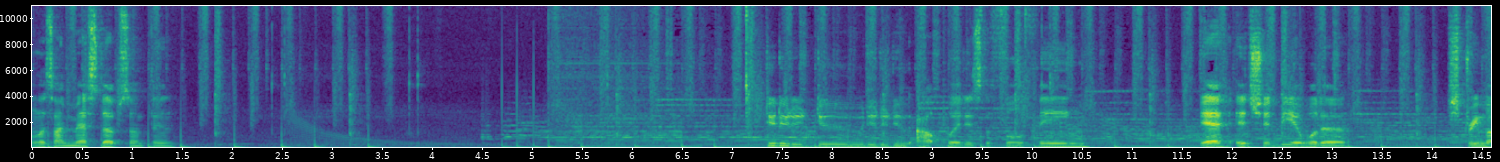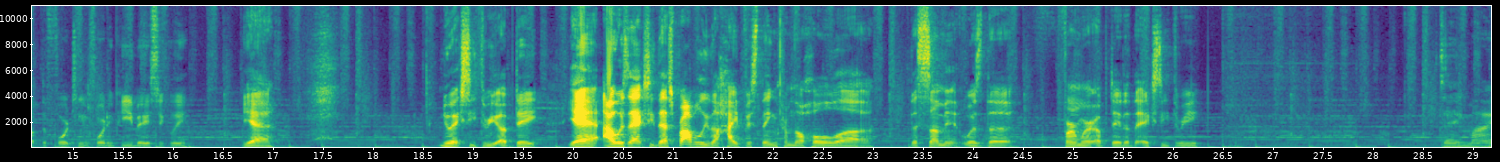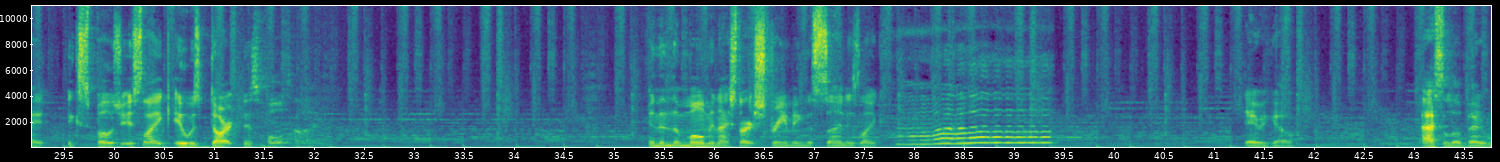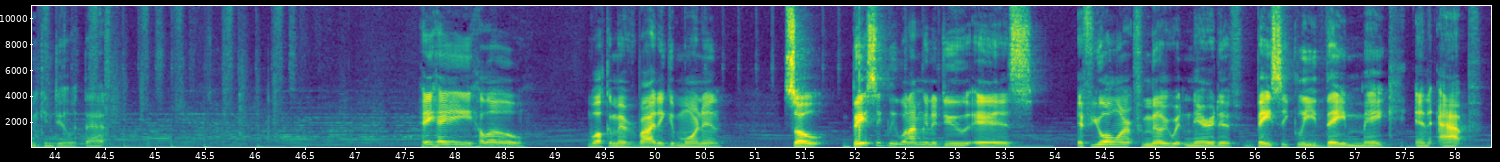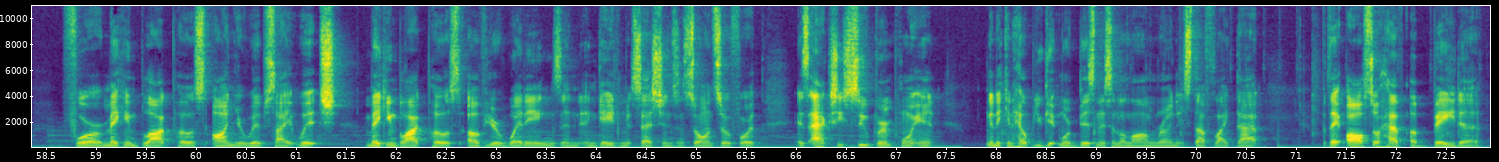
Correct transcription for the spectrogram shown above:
unless I messed up something. Do do do do do do do output is the full thing. Yeah, it should be able to stream up the 1440p basically. Yeah. New XT3 update. Yeah, I was actually that's probably the hypest thing from the whole uh the summit was the firmware update of the XT3. Dang, my exposure, it's like it was dark this whole time. And then the moment I start streaming, the sun is like, ah. there we go. That's a little better. We can deal with that. Hey, hey, hello. Welcome, everybody. Good morning. So, basically, what I'm going to do is if you all aren't familiar with Narrative, basically, they make an app for making blog posts on your website, which making blog posts of your weddings and engagement sessions and so on and so forth is actually super important and it can help you get more business in the long run and stuff like that but they also have a beta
